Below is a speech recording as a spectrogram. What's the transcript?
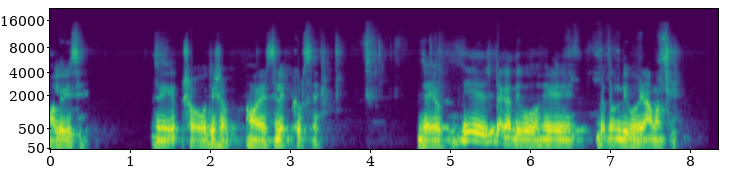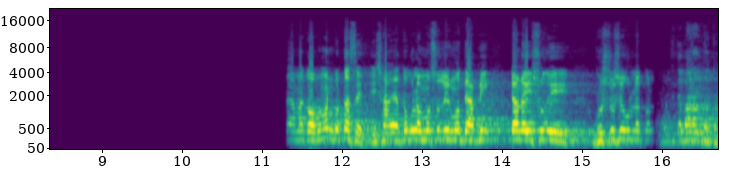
ভালো হয়েছে। সভাপতি সব আমার সিলেক্ট করছে। যাই হোক এ টাকা দিব এ বেতন দিব এ আমার কি। আমাকে অপমান করতেছেন? এই এতগুলো মুসল্লির মধ্যে আপনি কেন এই শুধু এই ঘুষটুসে উল্লেখ করলেন মসজিদে বারান্দা তো।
